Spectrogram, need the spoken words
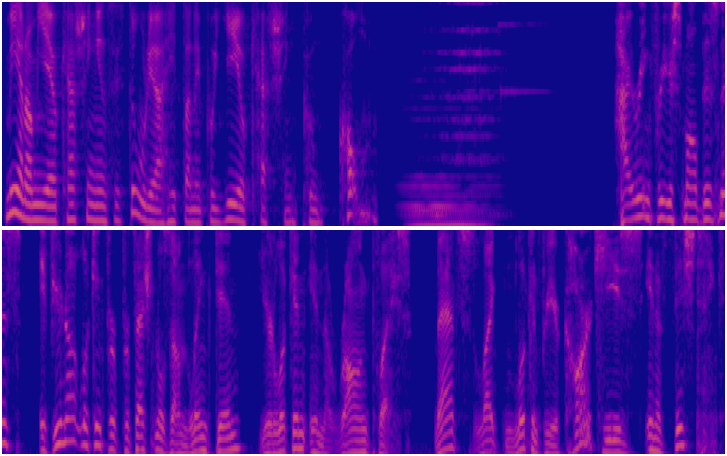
Mer om geocachingens historia hittar ni på geocaching.com. Hiring for your small business? If you're not looking for professionals on LinkedIn, you're looking in the wrong place. That's like looking for your car keys in a fish tank.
